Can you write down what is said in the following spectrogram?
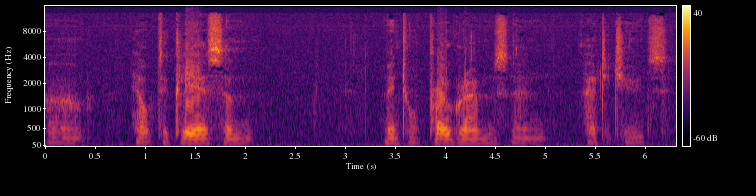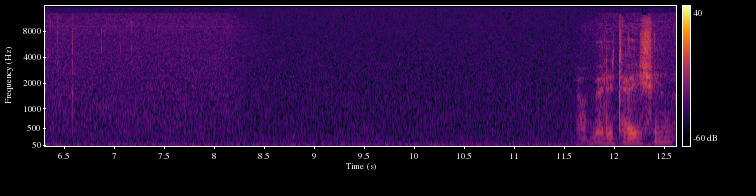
uh, helped to clear some mental programs and attitudes. Meditation.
